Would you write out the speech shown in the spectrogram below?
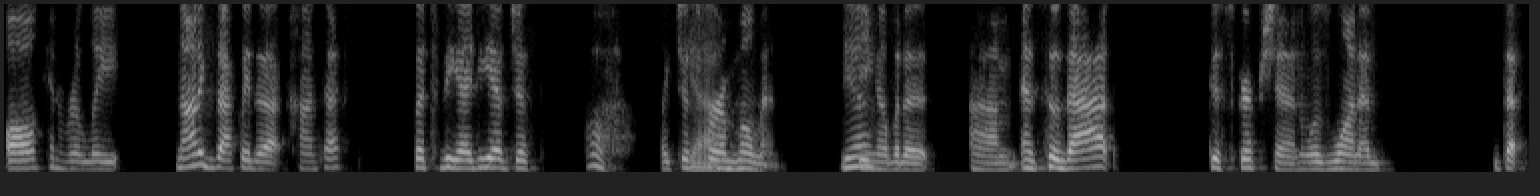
all can relate, not exactly to that context, but to the idea of just, oh, like just for a moment yeah. being able to um and so that description was one of that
